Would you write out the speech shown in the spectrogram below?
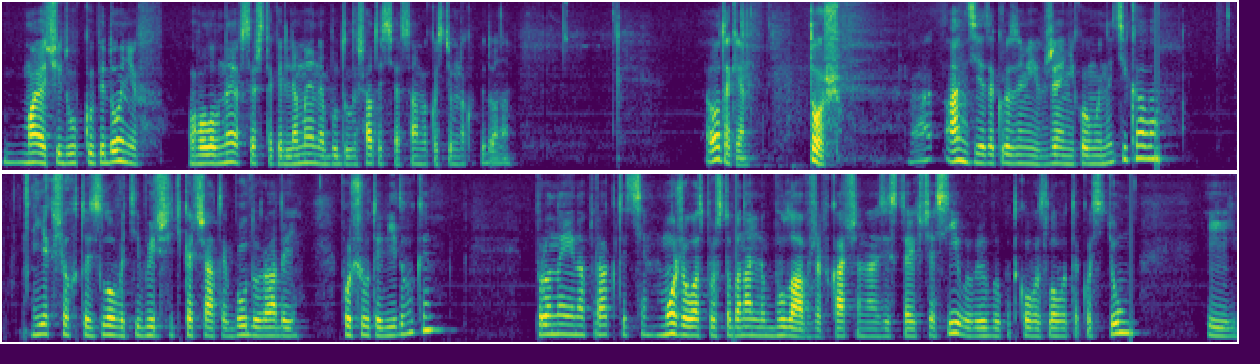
маючи двох купідонів, головне все ж таки для мене буде лишатися саме костюм на купідона. Отаке. Тож, Анзі, я так розумію, вже нікому не цікава. Якщо хтось зловить і вирішить качати, буду радий почути відгуки про неї на практиці. Може, у вас просто банально була вже вкачана зі старих часів, і ви випадково зловите костюм, і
